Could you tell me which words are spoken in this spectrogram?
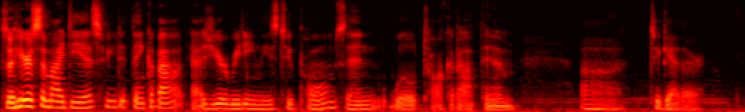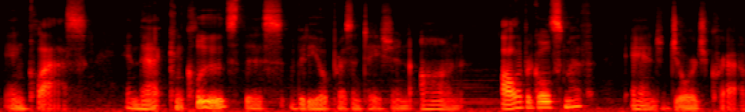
So here are some ideas for you to think about as you're reading these two poems, and we'll talk about them uh, together in class. And that concludes this video presentation on Oliver Goldsmith and George Crabbe.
